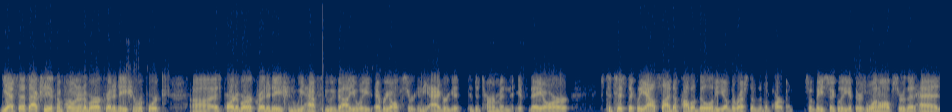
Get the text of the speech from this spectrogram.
Yes, that's actually a component of our accreditation report. Uh, as part of our accreditation, we have to evaluate every officer in the aggregate to determine if they are statistically outside the probability of the rest of the department. So basically, if there's one officer that has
